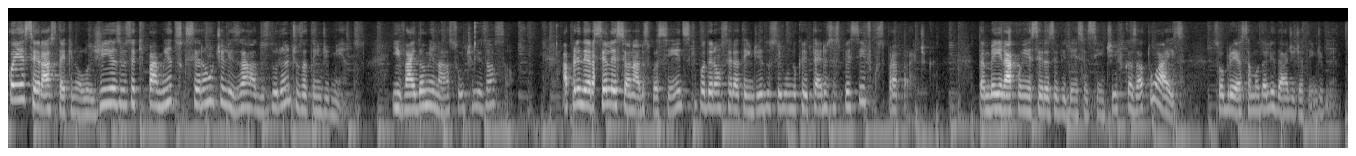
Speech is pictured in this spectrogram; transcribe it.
Conhecerá as tecnologias e os equipamentos que serão utilizados durante os atendimentos e vai dominar a sua utilização. Aprenderá a selecionar os pacientes que poderão ser atendidos segundo critérios específicos para a prática. Também irá conhecer as evidências científicas atuais sobre essa modalidade de atendimento.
